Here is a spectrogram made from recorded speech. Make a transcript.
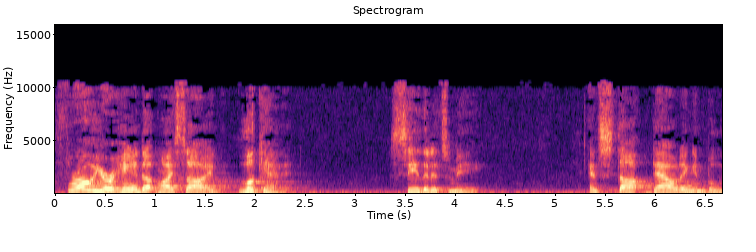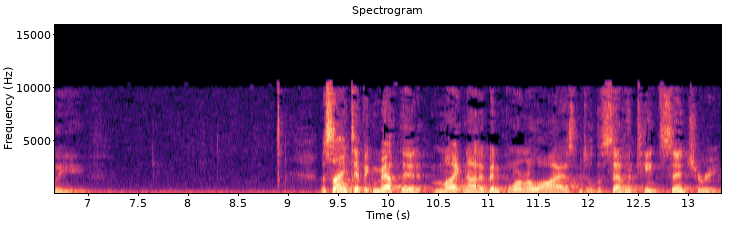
Throw your hand up my side. Look at it. See that it's me and stop doubting and believe. The scientific method might not have been formalized until the 17th century.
